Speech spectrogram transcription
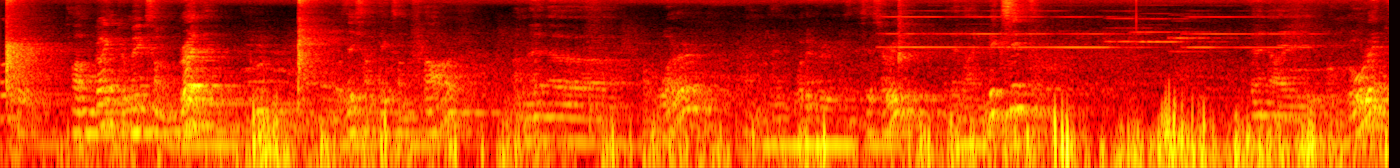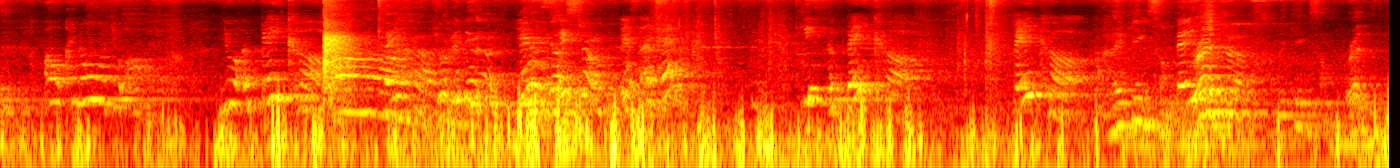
Okay, I'm going to make some bread. For this, I take some flour, and then uh, water, and then whatever is necessary. And then I mix it. Then I roll it. Oh, I know what you are. You're a baker. Ah, baker. Yes, yes, yes. yes, He's a baker. Baker. Making some baker. bread. Making some bread.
